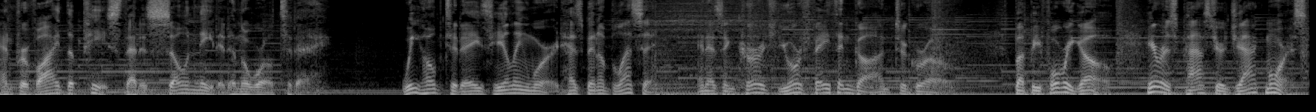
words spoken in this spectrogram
and provide the peace that is so needed in the world today. We hope today's healing word has been a blessing and has encouraged your faith in God to grow. But before we go, here is Pastor Jack Morris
